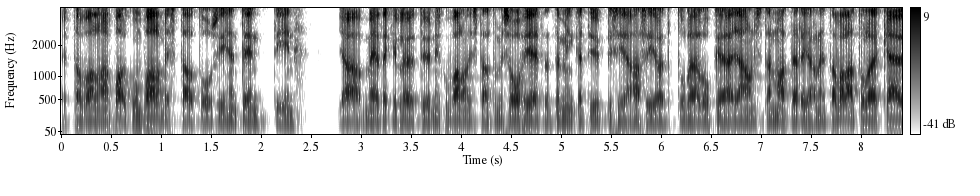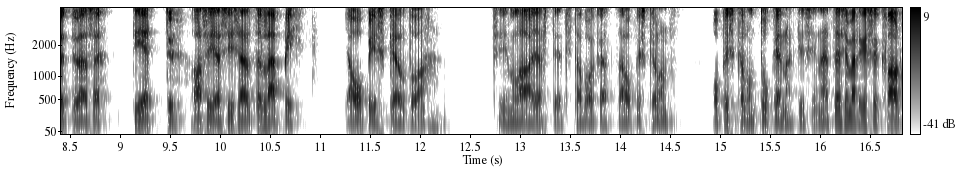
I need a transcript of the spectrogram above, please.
Että tavallaan kun valmistautuu siihen tenttiin ja meiltäkin löytyy niin kuin valmistautumisohjeita, että minkä tyyppisiä asioita tulee lukea ja on sitä materiaalia, niin tavallaan tulee käytyä se tietty asiasisältö läpi ja opiskeltua siinä laajasti, että sitä voi käyttää opiskelun, opiskelun tukenakin siinä. Että esimerkiksi Cloud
